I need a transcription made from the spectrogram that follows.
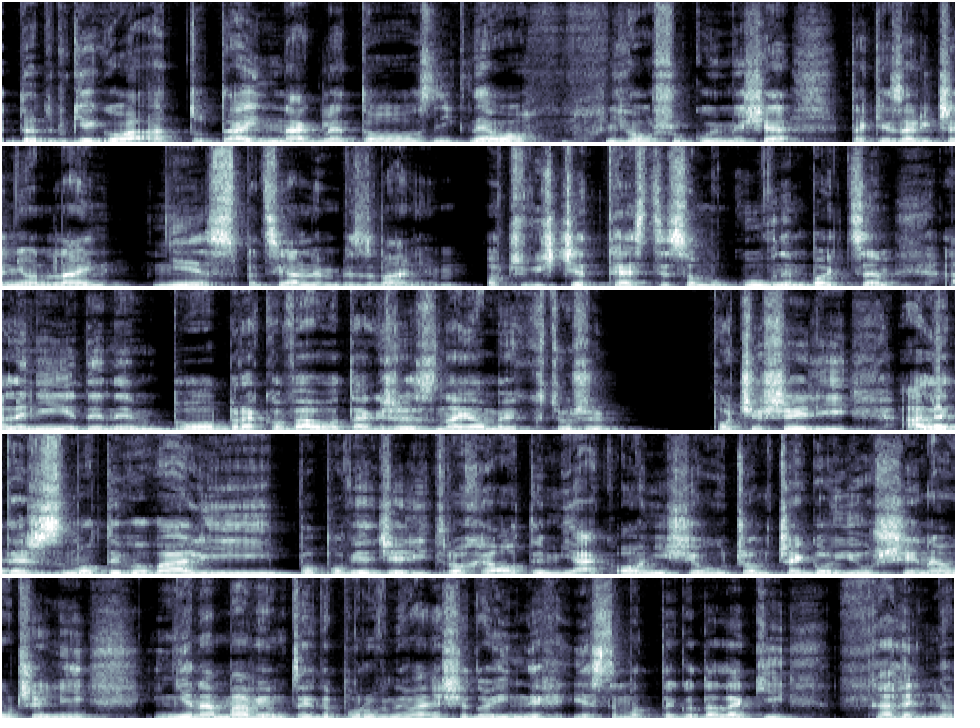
do drugiego, a tutaj nagle to zniknęło. Nie oszukujmy się, takie zaliczenie online nie jest specjalnym wyzwaniem. Oczywiście testy są głównym bodźcem, ale nie jedynym, bo brakowało także znajomych, którzy pocieszyli, ale też zmotywowali i popowiedzieli trochę o tym, jak oni się uczą, czego już się nauczyli i nie namawiam tutaj do porównywania się do innych, jestem od tego daleki, ale no,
